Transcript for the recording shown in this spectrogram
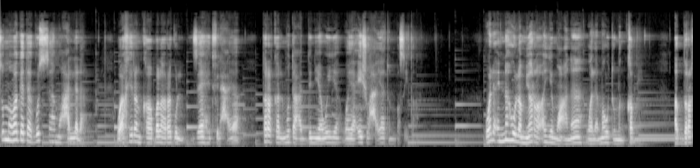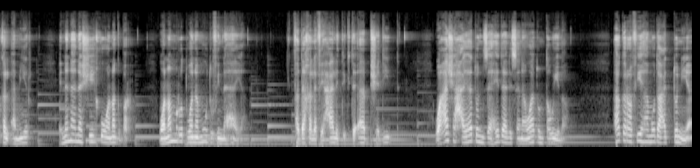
ثم وجد جثة محللة. وأخيرا قابل رجل زاهد في الحياة ترك المتع الدنيوية ويعيش حياة بسيطة. ولأنه لم يرى أي معاناة ولا موت من قبل أدرك الأمير إننا نشيخ ونكبر ونمرض ونموت في النهاية. فدخل في حالة اكتئاب شديد وعاش حياة زاهدة لسنوات طويلة. هجر فيها مدع الدنيا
